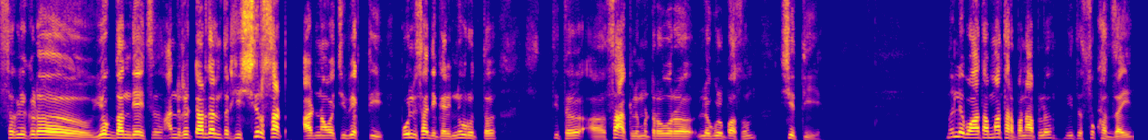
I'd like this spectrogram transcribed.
सगळीकडं योगदान द्यायचं आणि रिटायर झाल्यानंतर ही शिरसाट आडनावाची व्यक्ती पोलीस अधिकारी निवृत्त तिथं सहा किलोमीटरवर लगुळपासून शेती आहे. म्हणले बा आता म्हातारपण आपलं इथं सुखात जाईन.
